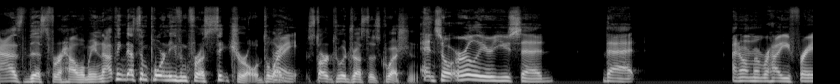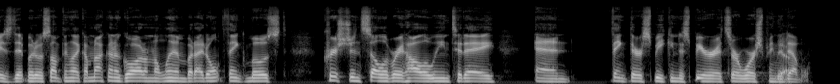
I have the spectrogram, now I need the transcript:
As this for Halloween, and I think that's important even for a six-year-old to like Right. start to address those questions. And so earlier you said that I don't remember how you phrased it, but it was something like I'm not going to go out on a limb, but I don't think most Christians celebrate Halloween today and think they're speaking to spirits or worshiping the Yeah. devil.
